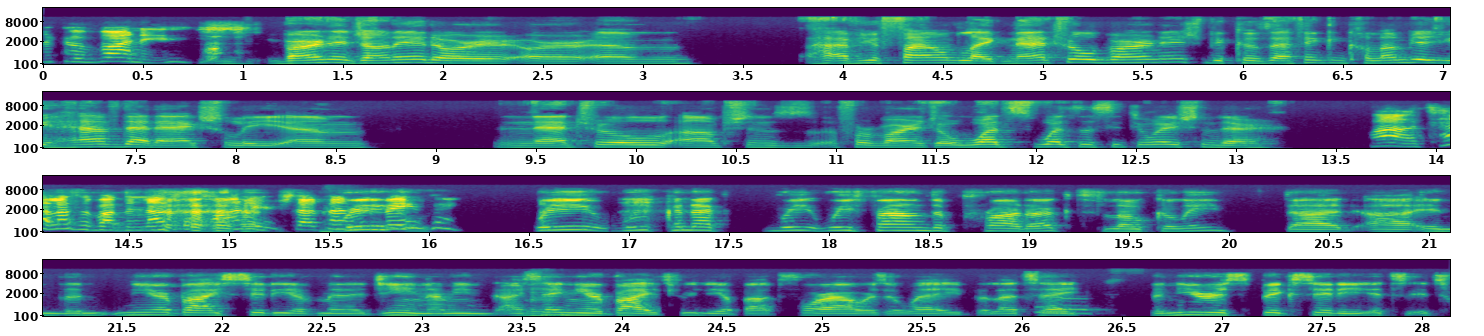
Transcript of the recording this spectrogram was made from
like a varnish varnish on it, or or um, have you found like natural varnish? Because I think in Colombia you have that actually. Um, natural options for varnish. Or what's what's the situation there? wow tell us about the natural varnish that sounds We- amazing we we connect we we found the product locally that uh in the nearby city of Medellin I mean I say nearby it's really about 4 hours away but let's say the nearest big city it's it's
